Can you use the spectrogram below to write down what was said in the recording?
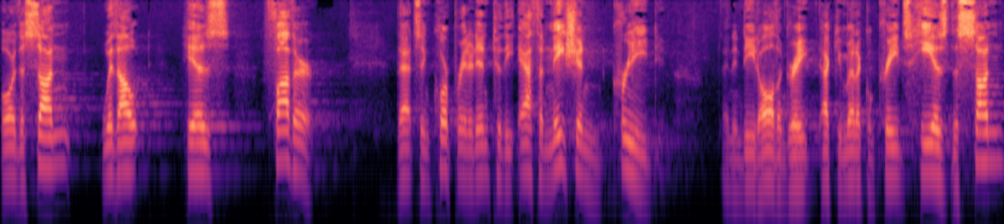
or the Son without his father. That's incorporated into the Athanasian Creed, and indeed all the great ecumenical creeds. He is the Son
